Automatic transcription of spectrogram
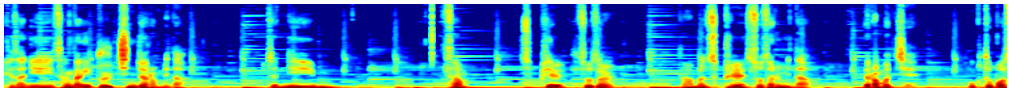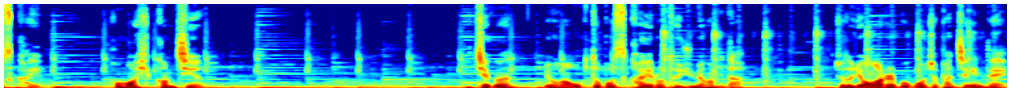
계산이 상당히 불친절합니다. 짜님 3. 수필 소설 다음은 수필 소설입니다. 11번째 옥토버 스카이 호머 히컴 지음 이 책은 영화 옥토버 스카이로 더 유명합니다. 저도 영화를 보고 접한 책인데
